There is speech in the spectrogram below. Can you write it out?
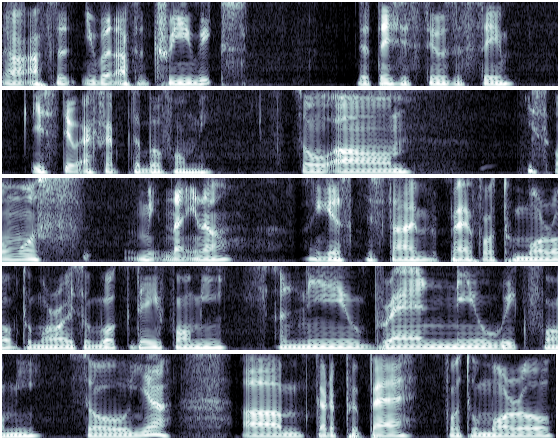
uh, after even after three weeks. The taste is still the same It's still acceptable for me. So um, it's almost midnight now. I guess it's time to prepare for tomorrow. Tomorrow is a work day for me, a new brand new week for me. So yeah, um, gotta prepare for tomorrow.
